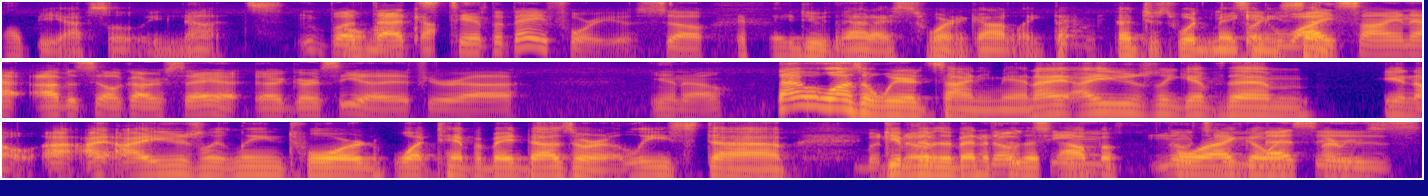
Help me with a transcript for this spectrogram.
that'd be absolutely nuts. but oh that's God. Tampa Bay for you. So If they do that, I swear to God, like that, that just wouldn't make like any sense. why sign Avisail Garcia, uh, Garcia if you're, uh, you know, That was a weird signing, man. I, I usually give them, you know, I, I usually lean toward what Tampa Bay does, or at least uh, give no, them the benefit no of the team, doubt before no I go messes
